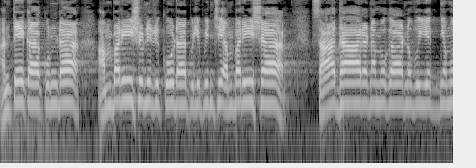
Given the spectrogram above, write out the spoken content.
అంతేకాకుండా అంబరీషుడిని కూడా పిలిపించి అంబరీష సాధారణముగా నువ్వు యజ్ఞము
